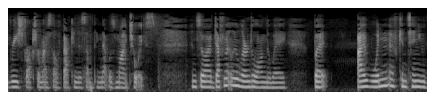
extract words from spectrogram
restructure myself back into something that was my choice. And so I've definitely learned along the way, but I wouldn't have continued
